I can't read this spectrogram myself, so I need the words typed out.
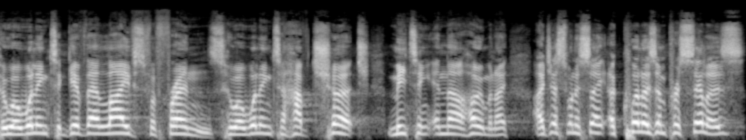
who are willing to give their lives for friends, who are willing to have church meeting in their home. And I, I just want to say, Aquilas and Priscillas,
